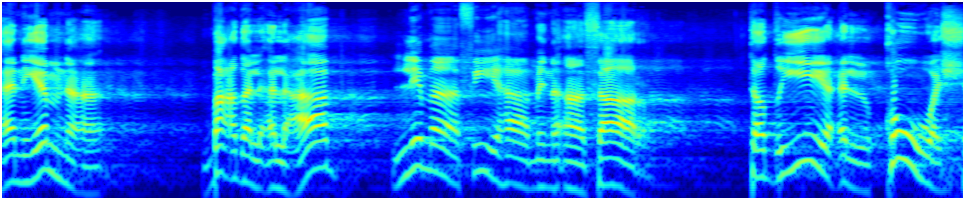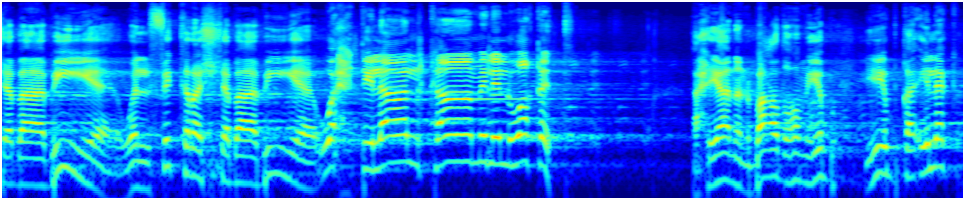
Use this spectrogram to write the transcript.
أن يمنع بعض الألعاب لما فيها من آثار. تضييع القوة الشبابية والفكرة الشبابية واحتلال كامل الوقت. أحيانا بعضهم يبقى لك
